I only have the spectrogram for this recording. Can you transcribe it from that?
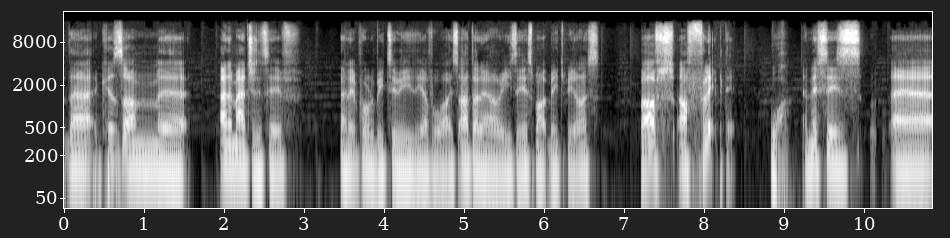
that because I'm uh, unimaginative, and it'd probably be too easy otherwise. I don't know how easy this might be to be honest, but I've I've flipped it. What? And this is uh,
